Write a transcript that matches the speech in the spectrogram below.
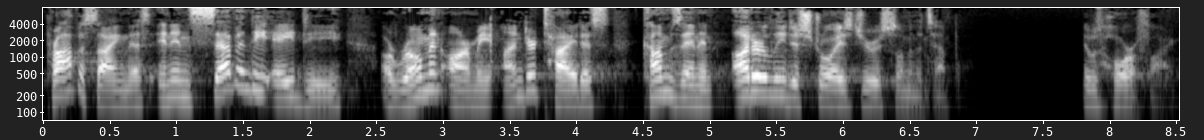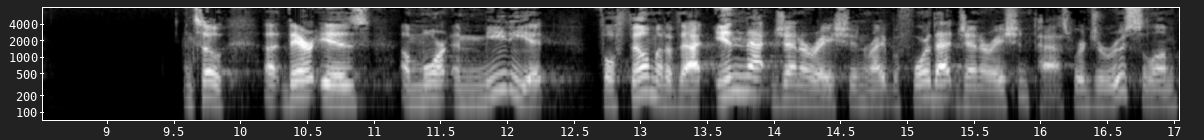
prophesying this. And in 70 AD, a Roman army under Titus comes in and utterly destroys Jerusalem and the temple. It was horrifying. And so uh, there is a more immediate fulfillment of that in that generation, right, before that generation passed, where Jerusalem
